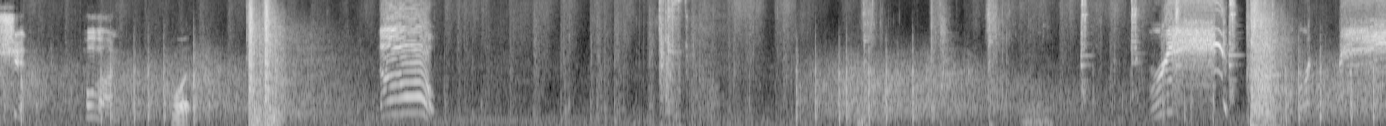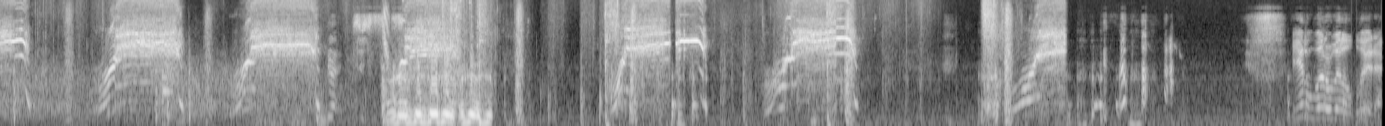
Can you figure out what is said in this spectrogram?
shit! Hold on. What? No! you get a little bit of loot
